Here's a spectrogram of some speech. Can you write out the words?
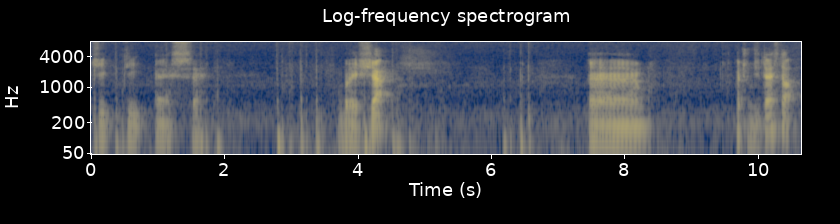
GTS Brescia eh, aggiungi testo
